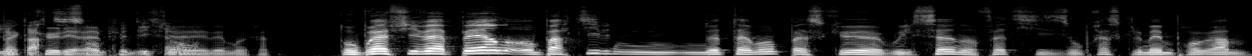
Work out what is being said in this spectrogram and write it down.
y a pas que les républicains et les démocrates. Donc bref, il va perdre en partie notamment parce que Wilson, en fait, ils ont presque le même programme.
